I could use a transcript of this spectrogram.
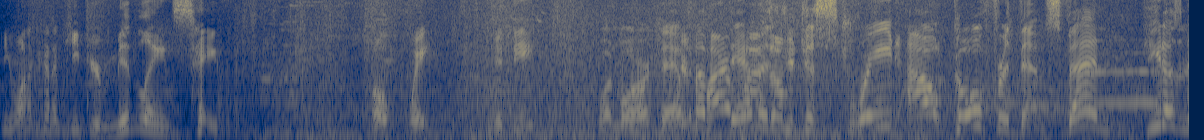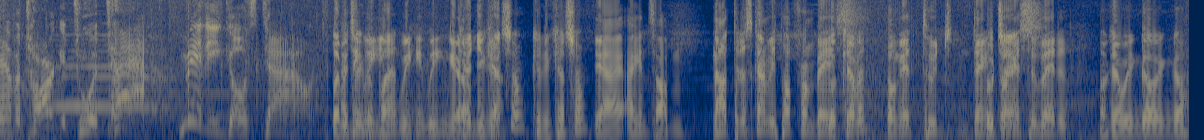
You want to kind of keep your mid lane safe. Oh, wait. B? One more hurt. They have Here's the enough damage to just straight out go for them. Zven, he doesn't have a target to attack. Mithy goes down. Let me take think the we, plant. we can we can go. Can you yeah. catch him? Can you catch him? Yeah, I, I can stop him. Nautilus gonna be top from base. Look, Kevin. Don't get too don't, don't get too baited. Okay, we can go, we can go.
